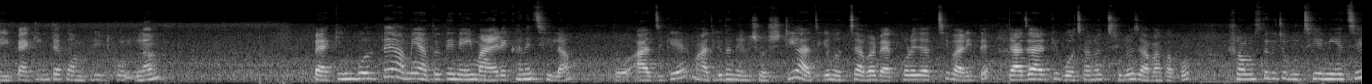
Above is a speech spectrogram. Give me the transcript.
এই প্যাকিংটা কমপ্লিট করলাম। প্যাকিং বলতে আমি এতদিন এই মায়ের এখানে ছিলাম, তো আজকে আজকে তো নীল ষষ্ঠী আজকে হচ্ছে আবার ব্যাক করে যাচ্ছি বাড়িতে। যা যা আর কি গোছানো ছিল জামা কাপড় সমস্ত কিছু গুছিয়ে নিয়েছি।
